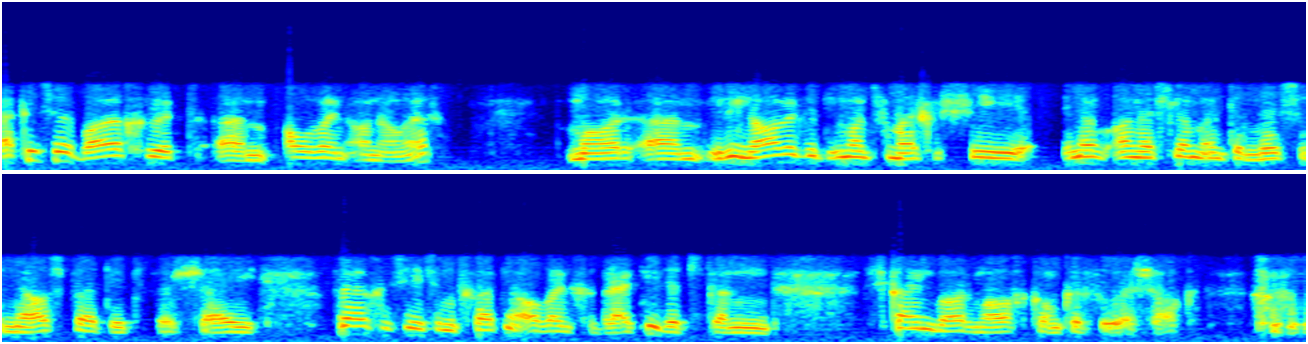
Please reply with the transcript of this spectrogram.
Ek is 'n baie groot ehm um, alwyn aanhanger. Maar ehm um, hierdie naweek het iemand vir my gesê en 'n ander slim internis in Nelspruit het vir sy vrou gesê sy moet glad nie alwyn gebruik nie. Dit kan skynbaar maagkanker veroorsaak.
